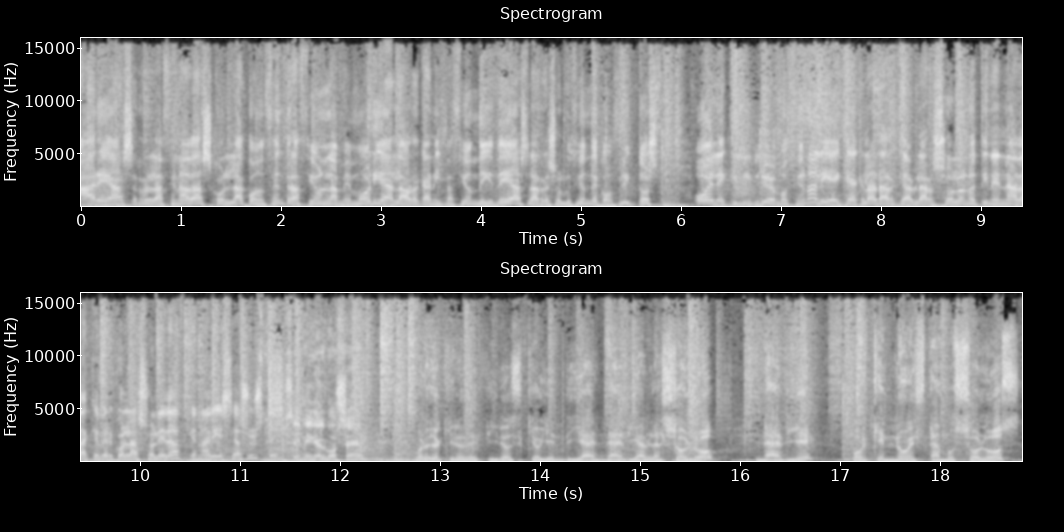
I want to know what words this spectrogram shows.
áreas relacionadas con la concentración, la memoria, la organización de ideas, la resolución de conflictos o el equilibrio emocional. Y hay que aclarar que hablar solo no tiene nada que ver con la soledad, que nadie se asuste. Sí, Miguel Bosé. Bueno, yo quiero deciros que hoy en día nadie habla solo, nadie. porque no estamos solos.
